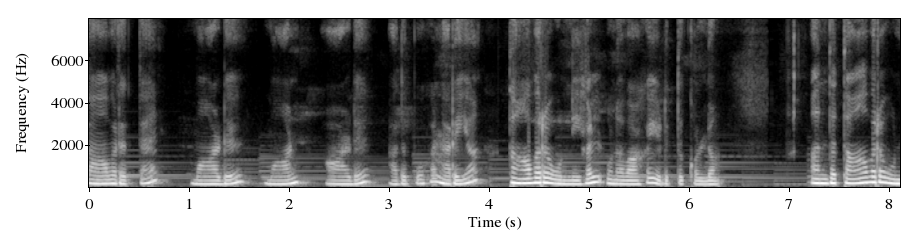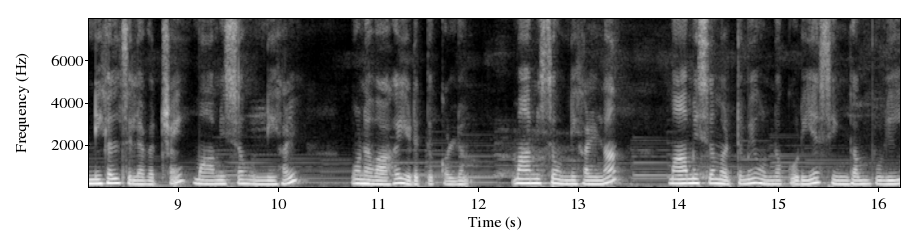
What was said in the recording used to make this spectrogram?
தாவரத்தை மாடு மான் ஆடு அது போக நிறையா தாவர உண்ணிகள் உணவாக எடுத்துக்கொள்ளும். அந்த தாவர உண்ணிகள் சிலவற்றை மாமிச உண்ணிகள் உணவாக எடுத்துக்கொள்ளும். மாமிச உண்ணிகள்னால் மாமிசம் மட்டுமே உண்ணக்கூடிய சிங்கம் புலி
